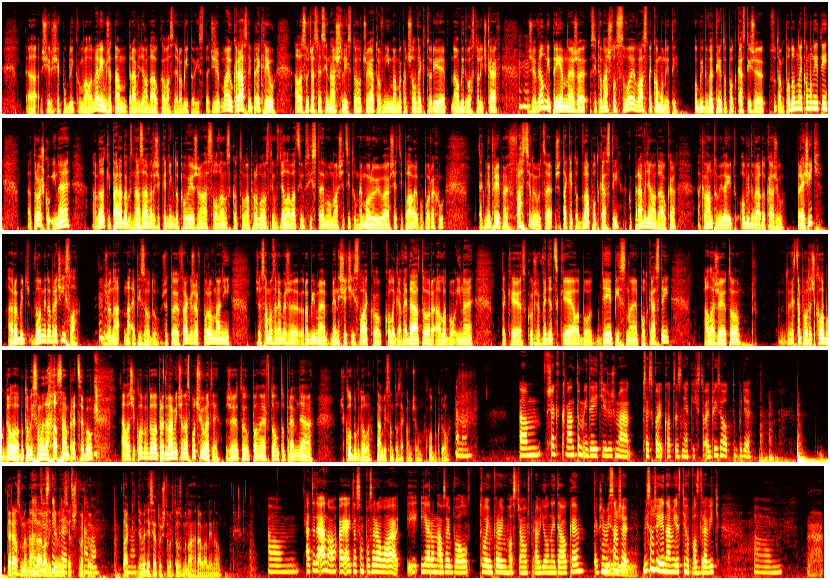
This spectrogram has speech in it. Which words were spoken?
širšie publikum, ale verím, že tam pravidelná dávka vlastne robí to isté. Čiže majú krásny prekryv, ale súčasne si našli z toho, čo ja to vnímam ako človek, ktorý je na obidvoch stoličkách, uh-huh. že je veľmi príjemné, že si to našlo svoje vlastné komunity. Obidve tieto podcasty, že sú tam podobné komunity a trošku iné, a veľký paradox na záver, že keď niekto povie, že aha, Slovensko to má problém s tým vzdelávacím systémom a všetci tu memorujú a všetci plávajú po povrchu, tak mne príde fascinujúce, že takéto dva podcasty, ako pravidelná dávka a Quantum Idei, tu obidva dokážu prežiť a robiť veľmi dobré čísla mm-hmm. že na, na epizódu. Že to je fakt, že v porovnaní, že samozrejme, že robíme menšie čísla ako kolega Vedátor alebo iné také skôr že vedecké alebo dejepisné podcasty, ale že je to nechcem povedať, že klobúk dole, lebo to by som dával sám pred sebou, ale že klobúk dole pred vami, čo nás počúvate. Že je to úplne v tomto pre mňa, že klobúk dole. Tam by som to zakončil. Klobúk dole. Áno. Um, však Quantum Idei tiež už má cez koľko, cez nejakých 100 epizód to bude? Teraz sme nahrávali Nie, 94. Pred, áno, tak, áno. 94. sme nahrávali, no. Um, a teda áno, aj, aj to som pozerala, Jaro naozaj bol tvojim prvým hostom v pravidelnej dávke, takže myslím, uh. že, myslím, že je na mieste ho pozdraviť. Um,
